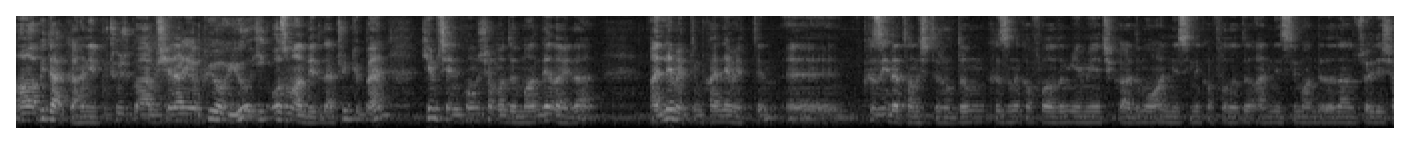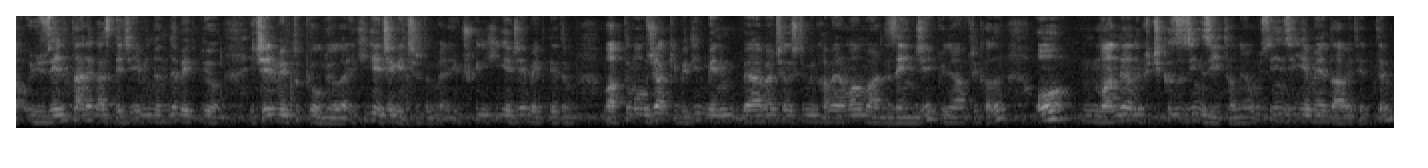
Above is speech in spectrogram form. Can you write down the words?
aa bir dakika hani bu çocuk aa bir şeyler yapıyor yu ilk o zaman dediler. Çünkü ben kimsenin konuşamadığı Mandela'yla allem ettim kallem ettim. Ee, kızıyla tanıştırıldım, kızını kafaladım, yemeğe çıkardım, o annesini kafaladı, annesi Mandela'dan söyleşi. 150 tane gazeteci evin önünde bekliyor. İçeri mektup yolluyorlar. İki gece geçirdim ben. Üç gün iki gece bekledim. Baktım olacak gibi değil. Benim beraber çalıştığım bir kameraman vardı Zenci, Güney Afrikalı. O Mandela'nın küçük kızı Zinzi'yi tanıyormuş. Zinzi'yi yemeğe davet ettim.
